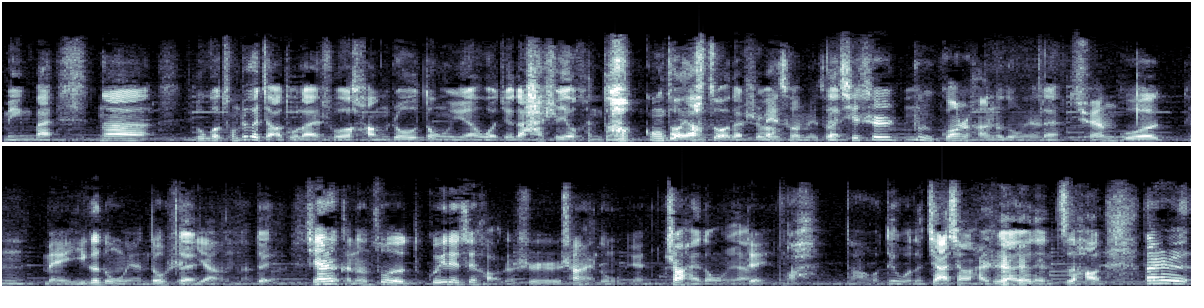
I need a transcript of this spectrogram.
明白。那如果从这个角度来说，杭州动物园，我觉得还是有很多工作要做的，是吧？没错没错，其实不光是杭州动物园，对全国嗯每一个动物园都是一样的。对，现在可能做的归类最好的是上海动物园。上海动物园，对，哇，那我对我的家乡还是要有点自豪。但是，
